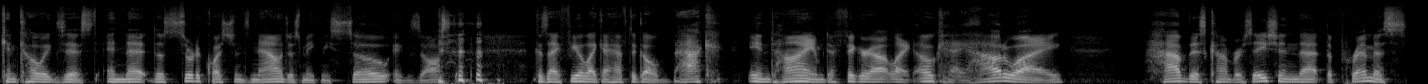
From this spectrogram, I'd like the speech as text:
can coexist, and that those sort of questions now just make me so exhausted because I feel like I have to go back in time to figure out like, okay, how do I have this conversation that the premise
